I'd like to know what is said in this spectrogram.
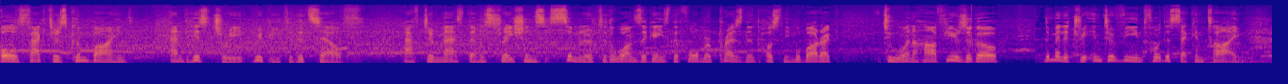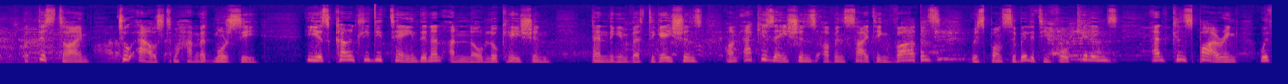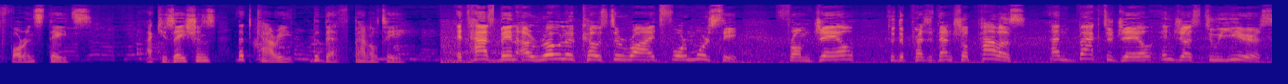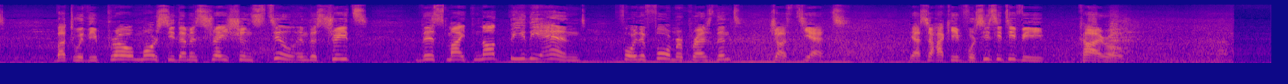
All factors combined, and history repeated itself. After mass demonstrations similar to the ones against the former president Hosni Mubarak two and a half years ago, the military intervened for the second time, but this time to oust Mohamed Morsi. He is currently detained in an unknown location, pending investigations on accusations of inciting violence, responsibility for killings, and conspiring with foreign states accusations that carry the death penalty. It has been a roller coaster ride for Morsi, from jail to the presidential palace and back to jail in just two years. But with the pro-Morsi demonstrations still in the streets, this might not be the end for the former president just yet. Yasser Hakim for CCTV, Cairo.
